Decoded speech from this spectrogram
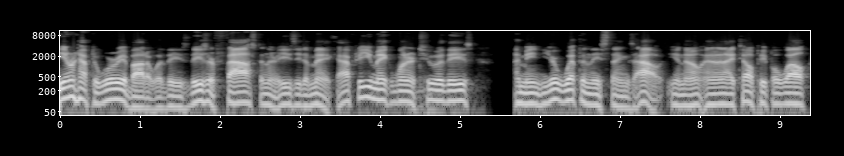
you don't have to worry about it with these. These are fast and they're easy to make. After you make one or two of these, I mean, you're whipping these things out, you know. And I tell people, well,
